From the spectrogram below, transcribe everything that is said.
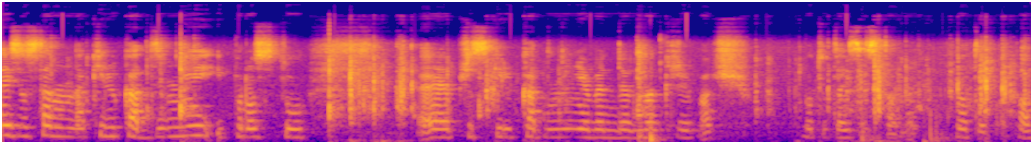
Tutaj zostanę na kilka dni i po prostu e, przez kilka dni nie będę nagrywać, bo tutaj zostanę. No to pa.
